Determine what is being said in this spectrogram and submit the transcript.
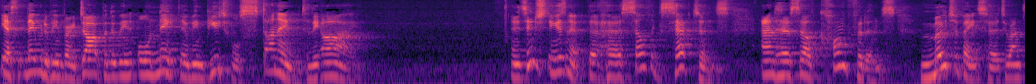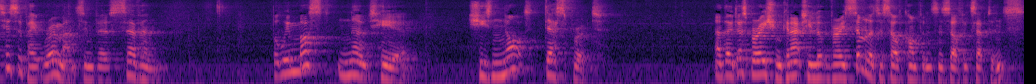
Yes, they would have been very dark, but they would have been ornate, they would have been beautiful, stunning to the eye. And it's interesting, isn't it, that her self acceptance and her self confidence motivates her to anticipate romance in verse 7. But we must note here, she's not desperate. And though desperation can actually look very similar to self confidence and self acceptance,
